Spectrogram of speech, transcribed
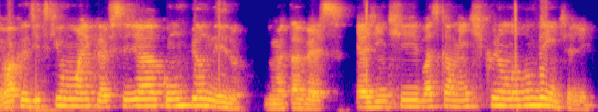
eu acredito que o Minecraft seja como um pioneiro do metaverso. E a gente basicamente criou um novo ambiente ali.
